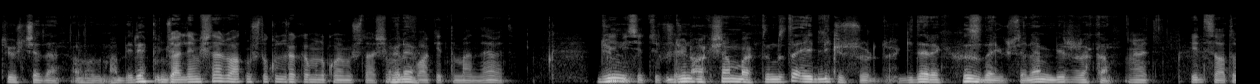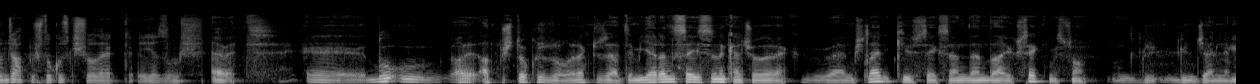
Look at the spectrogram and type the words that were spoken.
Türkçe'den alalım haberi. Güncellemişler ve 69 rakamını koymuşlar. Şimdi Öyle mi? fark ettim ben de evet. Dün, BBC Türkçe. dün akşam baktığımızda 50 küsurdu. Giderek hızla yükselen bir rakam. Evet. 7 saat önce 69 kişi olarak yazılmış. Evet. Ee, bu e, 69 olarak düzelteyim. Yaralı sayısını kaç olarak vermişler? 280'den daha yüksek mi son gü- güncelleme?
